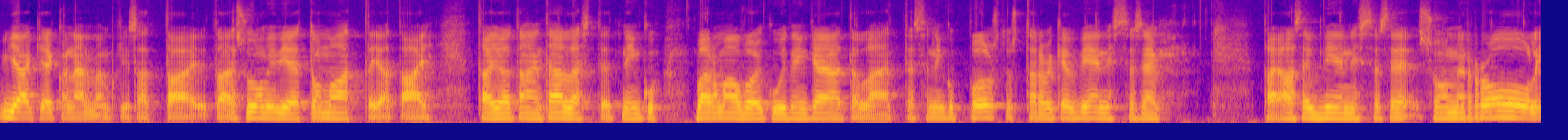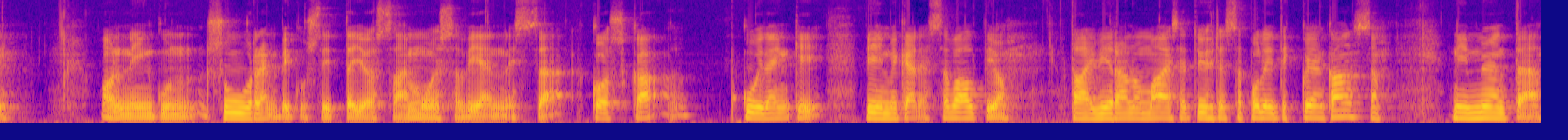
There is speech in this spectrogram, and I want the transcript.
jääkiekon MM-kisat tai, tai Suomi vie tomaatteja tai, tai jotain tällaista, että niin kuin varmaan voi kuitenkin ajatella, että se niin kuin puolustustarvikeviennissä se, tai aseviennissä se Suomen rooli on niin kuin suurempi kuin sitten jossain muissa viennissä, koska kuitenkin viime kädessä valtio tai viranomaiset yhdessä poliitikkojen kanssa niin myöntää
